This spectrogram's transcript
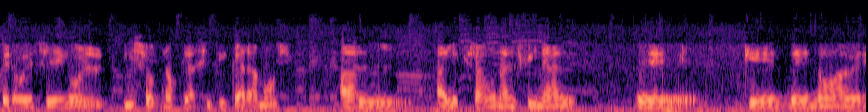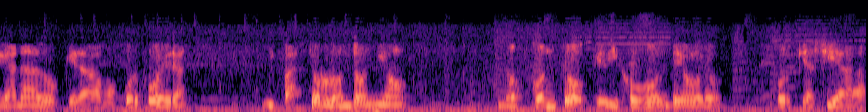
pero ese gol hizo que nos clasificáramos al, al hexagonal final, que de no haber ganado quedábamos por fuera, y Pastor Londoño nos contó que dijo gol de oro porque hacía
